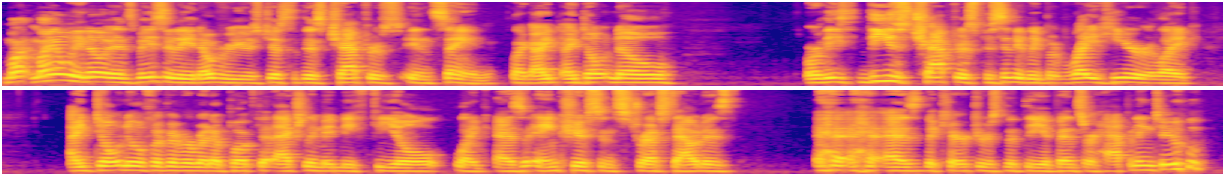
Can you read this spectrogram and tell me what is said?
My, my only note is basically an overview is just that this chapter's insane. Like I, I don't know, or these these chapters specifically, but right here, like I don't know if I've ever read a book that actually made me feel like as anxious and stressed out as as the characters that the events are happening to.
